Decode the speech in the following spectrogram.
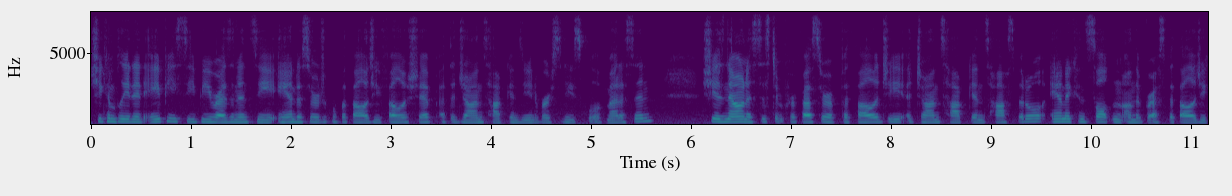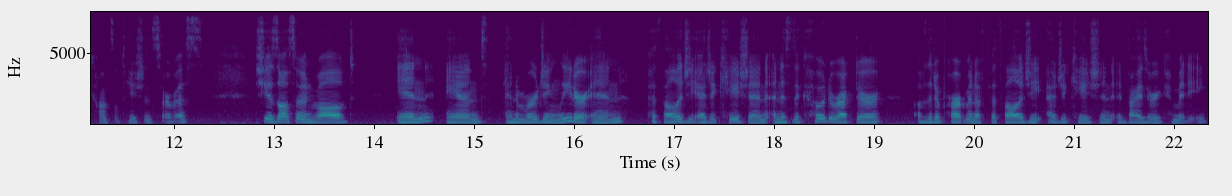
She completed APCP residency and a surgical pathology fellowship at the Johns Hopkins University School of Medicine. She is now an assistant professor of pathology at Johns Hopkins Hospital and a consultant on the breast pathology consultation service. She is also involved in and an emerging leader in pathology education and is the co director of the Department of Pathology Education Advisory Committee.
